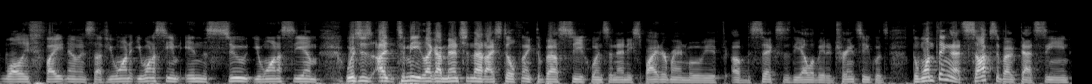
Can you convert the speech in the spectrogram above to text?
while he's fighting them and stuff. You want you want to see him in the suit. You want to see him, which is uh, to me like I mentioned that I still think the best sequence in any Spider-Man movie of the six is the elevated train sequence. The one thing that sucks about that scene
